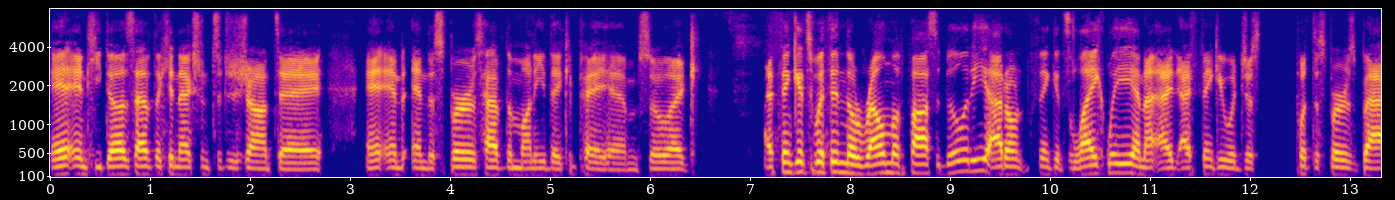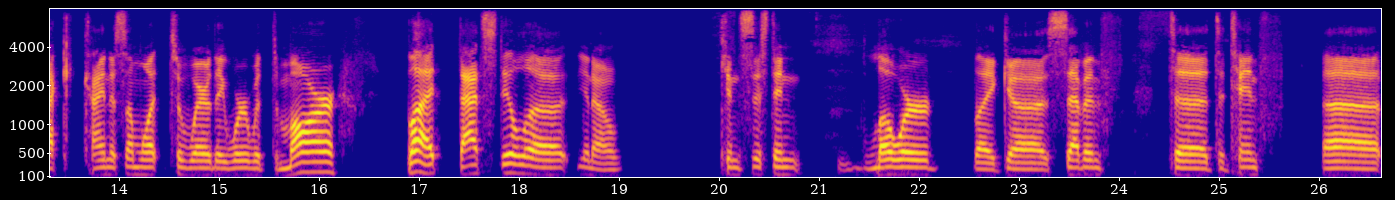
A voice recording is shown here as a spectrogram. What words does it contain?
and, and, he does have the connection to Dejounte, and, and and the Spurs have the money they could pay him. So like, I think it's within the realm of possibility. I don't think it's likely, and I I think it would just put the Spurs back kind of somewhat to where they were with Demar, but that's still a you know consistent lower like uh seventh to to tenth uh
